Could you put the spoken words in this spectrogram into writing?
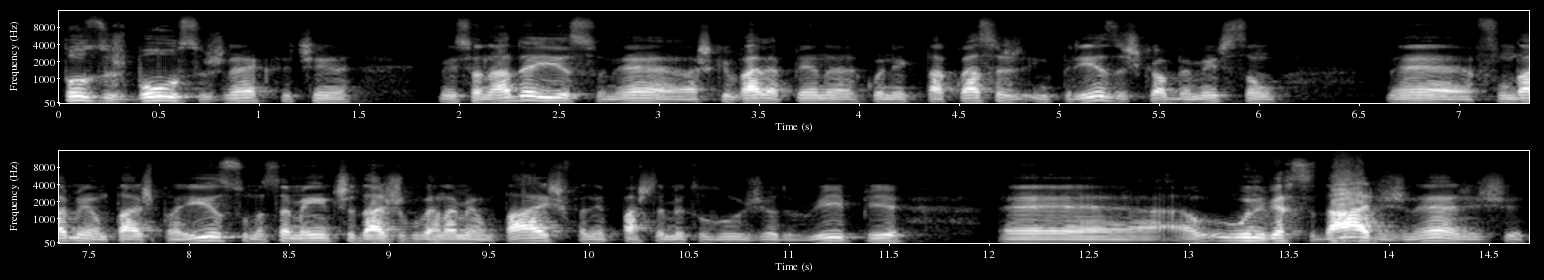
todos os bolsos, né, que você tinha mencionado é isso, né? Acho que vale a pena conectar com essas empresas que obviamente são né, fundamentais para isso, mas também entidades governamentais que fazem parte da metodologia do RIP, é, universidades, né? A gente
